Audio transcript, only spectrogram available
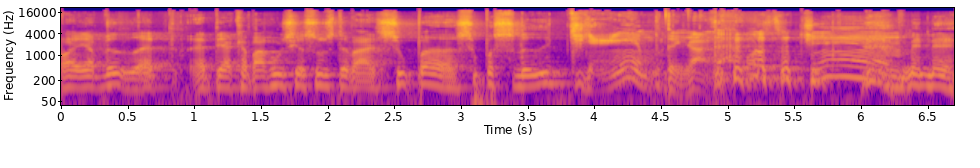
og jeg ved, at, at jeg kan bare huske, at jeg synes, det var et super, super svedigt jam dengang. Jam. men, øh,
